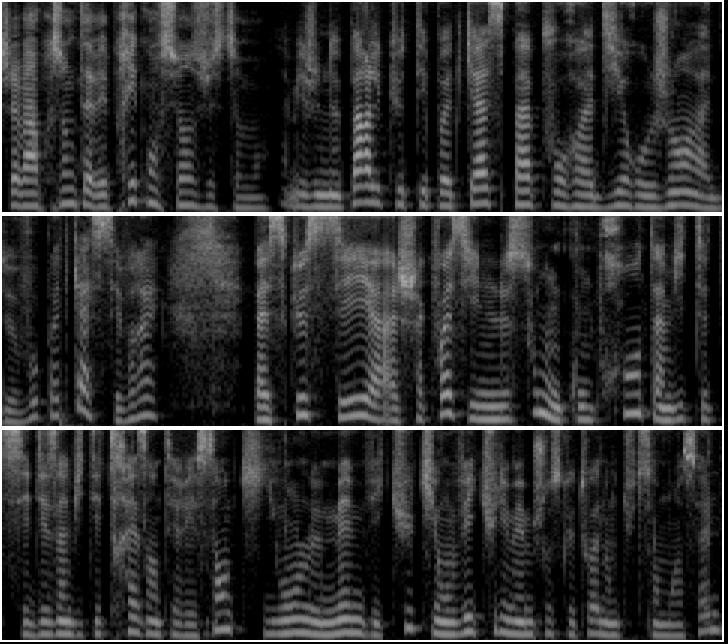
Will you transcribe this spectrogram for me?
J'avais l'impression que tu avais pris conscience, justement. Ah, mais je ne parle que de tes podcasts, pas pour euh, dire aux gens de vos podcasts, c'est vrai. Parce que c'est à chaque fois, c'est une leçon, on comprend, c'est des invités très intéressants qui ont le même vécu, qui ont vécu les mêmes choses que toi, donc tu te sens moins seul.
